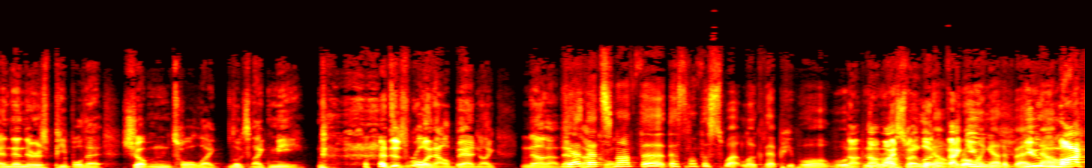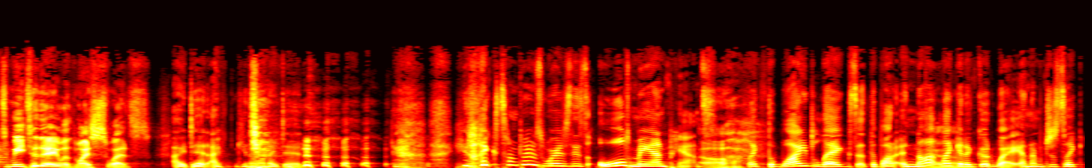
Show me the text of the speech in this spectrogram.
and then there's people that show up and told like looks like me, just rolling out of bed. And you're like, no, no, that's yeah, not that's cool. not the that's not the sweat look that people would not, be not my sweat look. In fact, rolling you, out of bed. you no. mocked me today with my sweats. I did. I, you know what I did? he like sometimes wears these old man pants, like the wide legs at the bottom, and not like in a good way. And I'm just like,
